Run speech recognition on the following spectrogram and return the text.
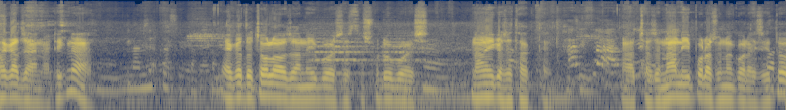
থাকা যায় না ঠিক না। একা তো চলাও যায় না এই বয়সে ছোট বয়স। হ্যাঁ। নানির কাছে থাকতেন? আচ্ছা আচ্ছা নানি পড়াশোনা করাইছে তো?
